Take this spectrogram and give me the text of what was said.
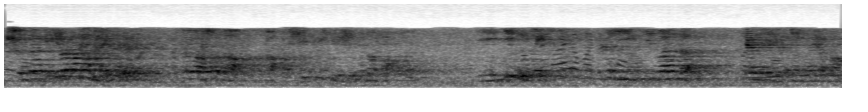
使得地球上的每个人都要受到早期预警系统的保护，以应对日益极端的天气和气候变化。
